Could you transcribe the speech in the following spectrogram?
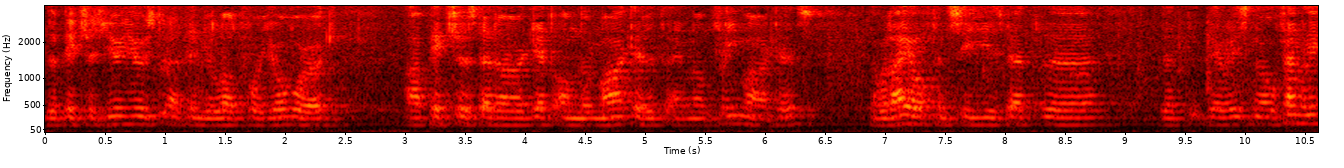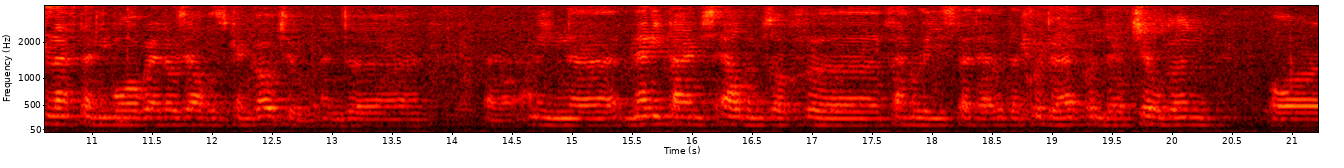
the pictures you used, I think a lot for your work, are pictures that are get on the market and on flea markets and what I often see is that uh, that there is no family left anymore where those albums can go to. And uh, uh, I mean, uh, many times albums of uh, families that have, that could have, couldn't have children, or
